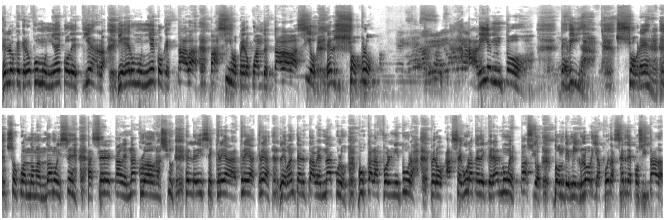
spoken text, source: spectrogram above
Él lo que creó fue un muñeco de tierra, y era un muñeco que estaba vacío, pero cuando estaba vacío, Él sopló aliento de vida sobre él. So, cuando mandó a Moisés a hacer el tabernáculo de adoración, él le dice: crea, crea, crea, levanta el tabernáculo, busca la fornitura, pero asegúrate de crearme un espacio donde mi gloria pueda ser depositada.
